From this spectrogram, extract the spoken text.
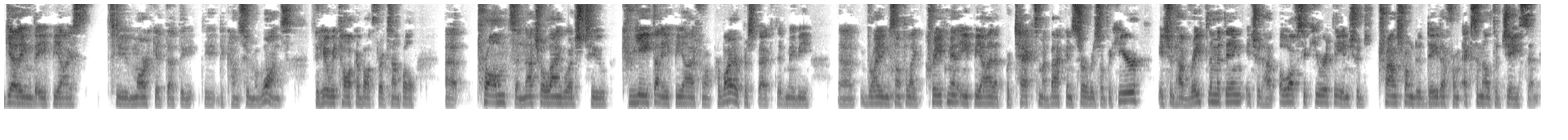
getting the APIs to market that the, the, the consumer wants. So here we talk about, for example, uh, prompts and natural language to create an API from a provider perspective, maybe uh, writing something like create me an API that protects my backend service over here. It should have rate limiting. It should have OAuth security and should transform the data from XML to JSON.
